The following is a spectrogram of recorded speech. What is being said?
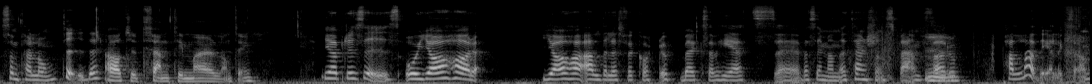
som tar lång tid. Ja, typ fem timmar eller någonting. Ja, precis. Och jag har, jag har alldeles för kort uppmärksamhets... Eh, vad säger man? Attention span för Mm. att palla det liksom.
